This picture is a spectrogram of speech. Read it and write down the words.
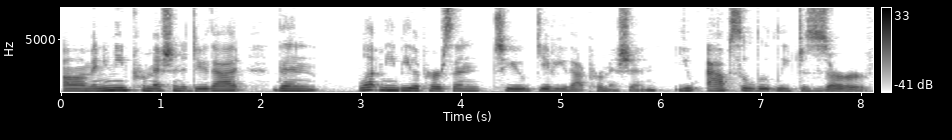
um, and you need permission to do that then let me be the person to give you that permission. You absolutely deserve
